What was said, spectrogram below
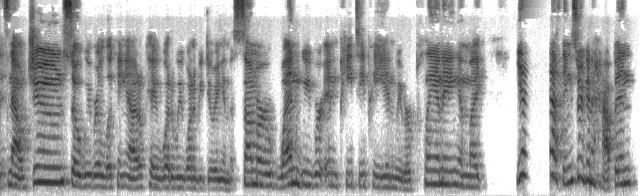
it's now June. So we were looking at, okay, what do we want to be doing in the summer when we were in PTP and we were planning and like, yeah, yeah things are going to happen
